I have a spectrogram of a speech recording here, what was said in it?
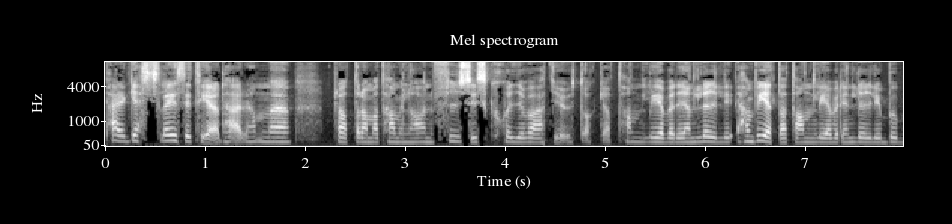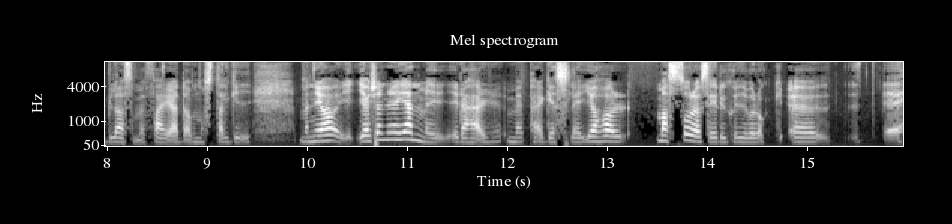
Per Gessle är citerad här. Han eh, pratar om att han vill ha en fysisk skiva att ge ut och att han lever i en löjlig, han vet att han lever i en löjlig bubbla som är färgad av nostalgi. Men jag, jag känner igen mig i det här med Per Gessle. Jag har massor av CD-skivor och eh, eh,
